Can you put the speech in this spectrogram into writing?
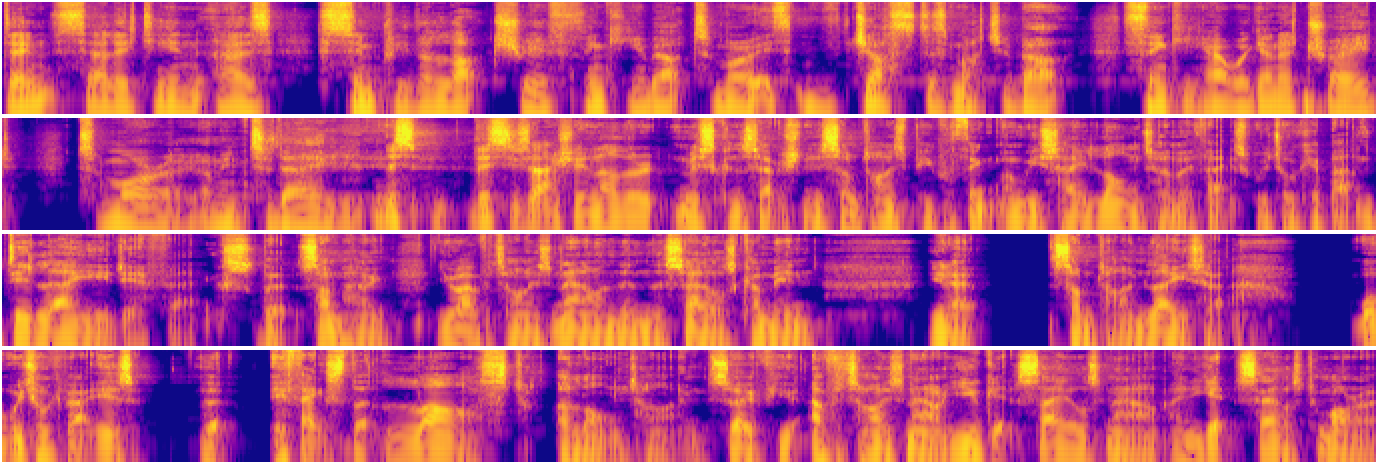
don't sell it in as simply the luxury of thinking about tomorrow. It's just as much about thinking how we're going to trade tomorrow. I mean, today. This this is actually another misconception. Is sometimes people think when we say long term effects, we're talking about delayed effects. That somehow you advertise now and then the sales come in you know, sometime later. What we talk about is that effects that last a long time. So if you advertise now, you get sales now, and you get sales tomorrow,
